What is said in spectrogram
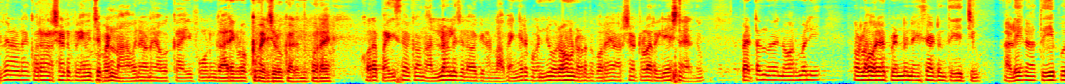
ഇവനാണ് കുറേ വർഷമായിട്ട് പ്രേമിച്ച പെണ്ണ. അവനാണ് അവൾക്ക് ഐഫോണും കാര്യങ്ങളൊക്കെ മേടിച്ചു കൊടുക്കായിരുന്നു. കുറേ കുറേ പൈസ ഒക്കെ നല്ലോണം ചിലവാക്കിയിട്ടുള്ള ഭയങ്കര പൊന്നുറവും കൊണ്ടായിരുന്നു കുറേ വർഷമായിട്ടുള്ള റിലേഷനായിരുന്നു പെട്ടെന്ന് നോർമലി ഉള്ള പോലെ പെണ്ണ് നൈസായിട്ടും തേച്ചു. അളിയൻ ആ തേപ്പ്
